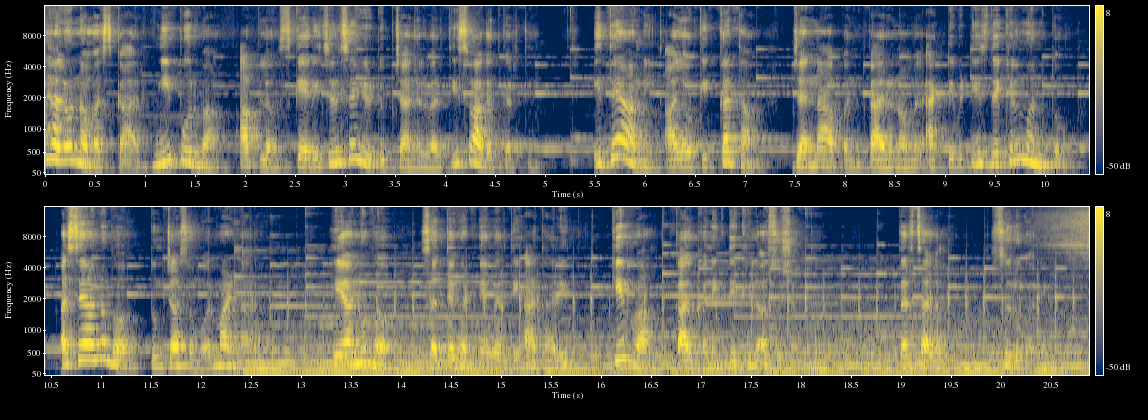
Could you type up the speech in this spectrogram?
हॅलो नमस्कार. मी पूर्वा आपलं स्केरिचिल्सच्या यूट्यूब चॅनलवरती स्वागत करते. इथे आम्ही अलौकिक कथा ज्यांना आपण पॅरानॉर्मल ॲक्टिव्हिटीज देखील म्हणतो असे अनुभव तुमच्यासमोर मांडणार आहोत. हे अनुभव सत्य घटनेवरती आधारित किंवा काल्पनिक देखील असू शकतात तर चला सुरू करूया.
